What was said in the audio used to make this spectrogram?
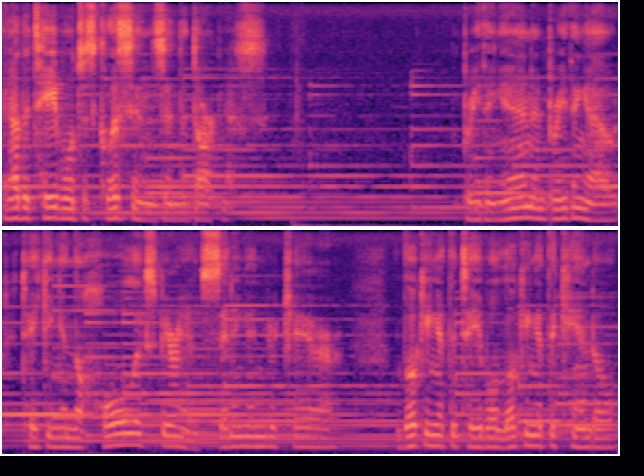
and how the table just glistens in the darkness breathing in and breathing out, taking in the whole experience, sitting in your chair, looking at the table, looking at the candle,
